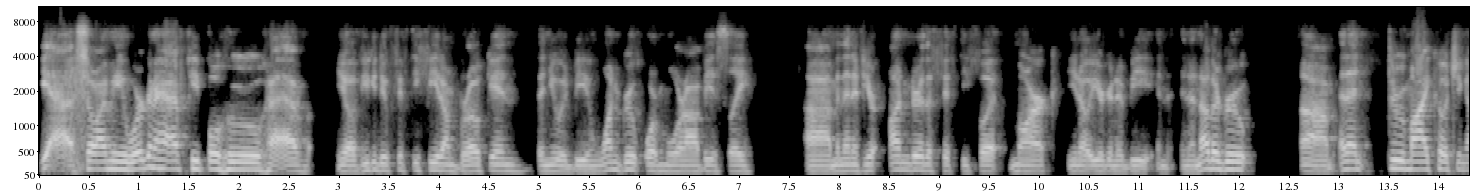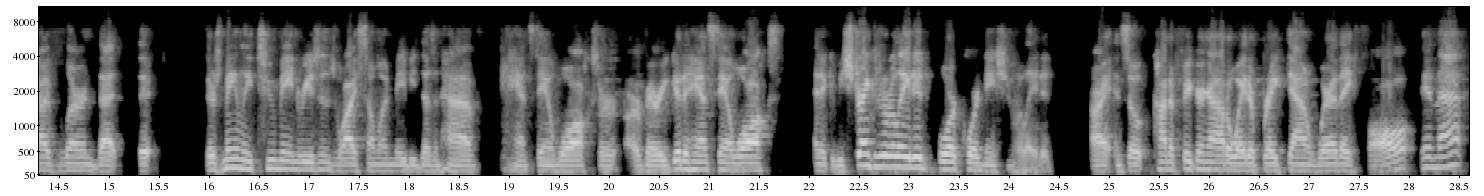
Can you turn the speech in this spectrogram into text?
Yeah, so I mean, we're going to have people who have you know if you can do 50 feet unbroken, then you would be in one group or more, obviously. Um, and then if you're under the 50 foot mark, you know, you're going to be in, in another group. Um, and then through my coaching, I've learned that, that there's mainly two main reasons why someone maybe doesn't have handstand walks or are very good at handstand walks. And it could be strength related or coordination related. All right. And so kind of figuring out a way to break down where they fall in that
